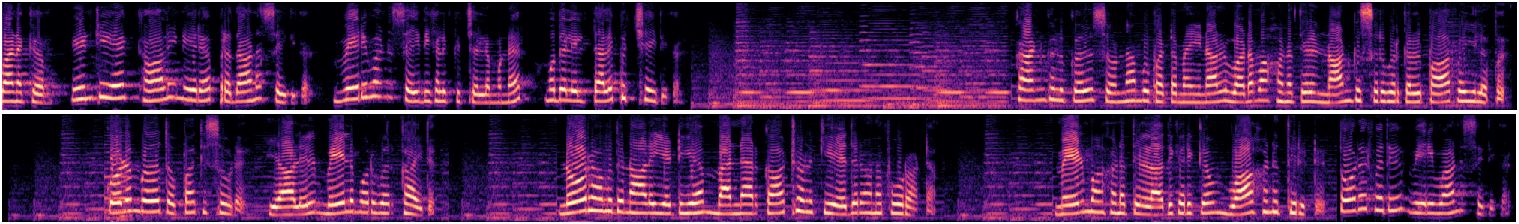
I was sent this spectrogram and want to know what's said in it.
வணக்கம். இன்றைய காலை நேர பிரதான செய்திகள். விரிவான செய்திகளுக்கு செல்ல முன்னர் முதலில் தலைப்புச் செய்திகள். கண்களுக்குள் சுண்ணாம்பு பட்டமையினால் வடமாகாணத்தில் நான்கு சிறுவர்கள் பார்வை இழப்பு கொழும்பு துப்பாக்கி சூடு. யாழில் மேலும் ஒருவர் கைது. நூறாவது நாளை எட்டிய மன்னர் காற்றலுக்கு எதிரான போராட்டம். மேல் மாகாணத்தில் அதிகரிக்கும் வாகன திருட்டு. தொடர்வது விரிவான செய்திகள்.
